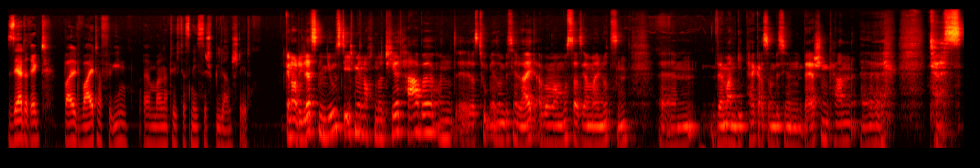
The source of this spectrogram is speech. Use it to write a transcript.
sehr direkt bald weiter für ihn, ähm, weil natürlich das nächste Spiel ansteht. Genau, die letzten News, die ich mir noch notiert habe, und äh, das tut mir so ein bisschen leid, aber man muss das ja mal nutzen, ähm, wenn man die Packers so ein bisschen bashen kann, äh, dass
